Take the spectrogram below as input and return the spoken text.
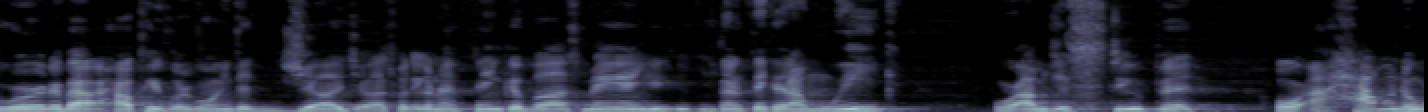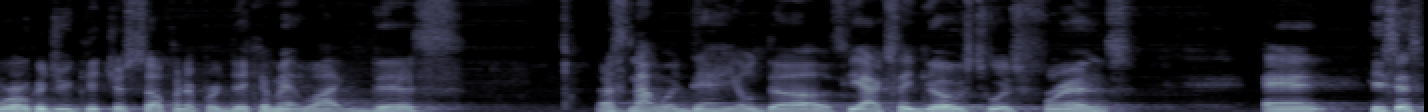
We're worried about how people are going to judge us, what they're going to think of us. Man, you, are going to think that I'm weak or I'm just stupid. Or how in the world could you get yourself in a predicament like this? That's not what Daniel does. He actually goes to his friends and he says,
